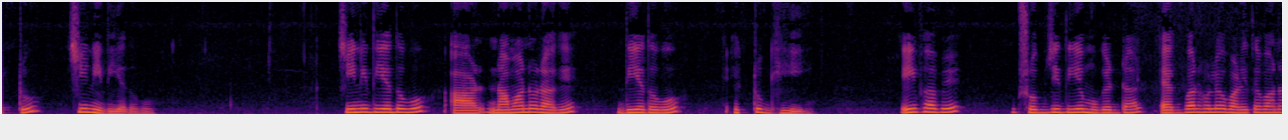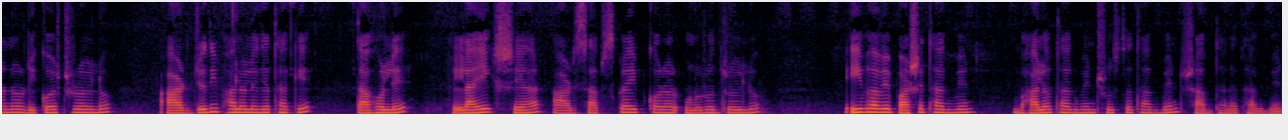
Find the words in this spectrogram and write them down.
একটু চিনি দিয়ে দেবো। চিনি দিয়ে দেবো আর নামানোর আগে দিয়ে দেবো একটু ঘি। এইভাবে সবজি দিয়ে মুগের ডাল একবার হলেও বাড়িতে বানানোর রিকোয়েস্ট রইল। আর যদি ভালো লেগে থাকে, তাহলে লাইক শেয়ার আর সাবস্ক্রাইব করার অনুরোধ রইল। এইভাবে পাশে থাকবেন, ভালো থাকবেন, সুস্থ থাকবেন, সাবধানে থাকবেন।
